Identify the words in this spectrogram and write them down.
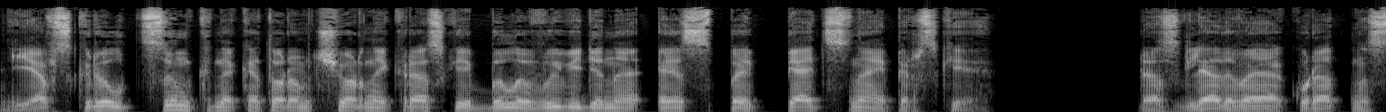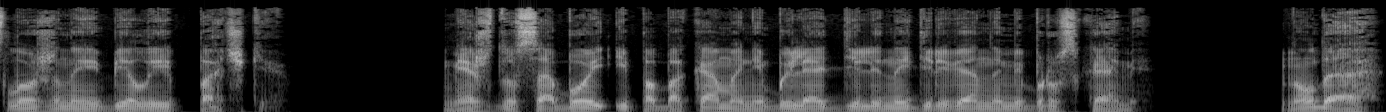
Я вскрыл цинк, на котором черной краской было выведено СП-5 снайперские, разглядывая аккуратно сложенные белые пачки. Между собой и по бокам они были отделены деревянными брусками. Ну да,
